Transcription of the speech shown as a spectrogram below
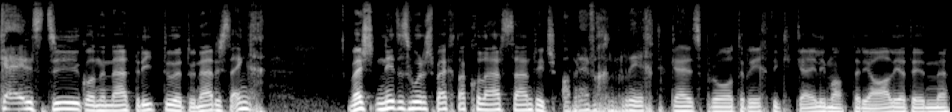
geiles Zeug, das er dann rein tut. Und dann ist es eigentlich, weißt du, nicht ein spektakuläres Sandwich, aber einfach richtig geiles Brot, richtig geile Materialien drin.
